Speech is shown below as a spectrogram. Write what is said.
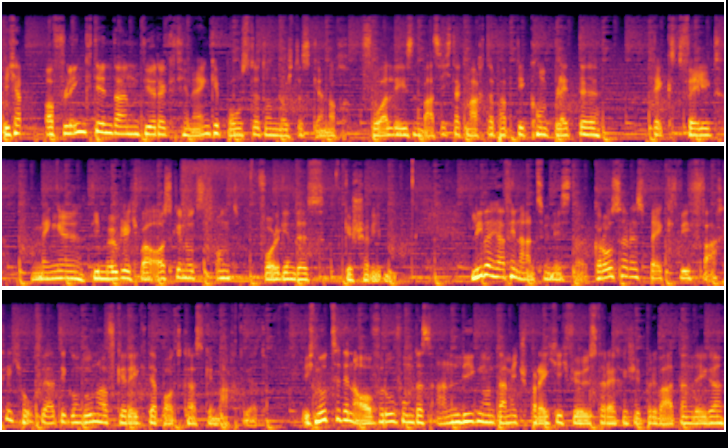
Ich habe auf LinkedIn dann direkt hineingepostet und möchte das gerne noch vorlesen, was ich da gemacht habe. Habe die komplette Textfeldmenge, die möglich war, ausgenutzt und folgendes geschrieben. Lieber Herr Finanzminister, großer Respekt, wie fachlich hochwertig und unaufgeregt der Podcast gemacht wird. Ich nutze den Aufruf um das Anliegen und damit spreche ich für österreichische Privatanleger,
